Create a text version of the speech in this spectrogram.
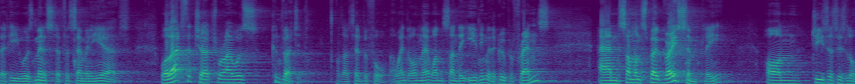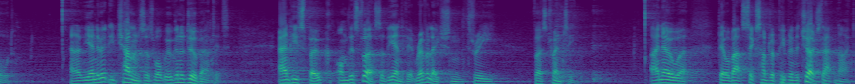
that he was minister for so many years. Well, that's the church where I was converted, as I've said before. I went on there one Sunday evening with a group of friends, and someone spoke very simply on Jesus is Lord. And at the end of it, he challenged us what we were going to do about it. And he spoke on this verse at the end of it, Revelation 3, verse 20. I know uh, there were about 600 people in the church that night,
